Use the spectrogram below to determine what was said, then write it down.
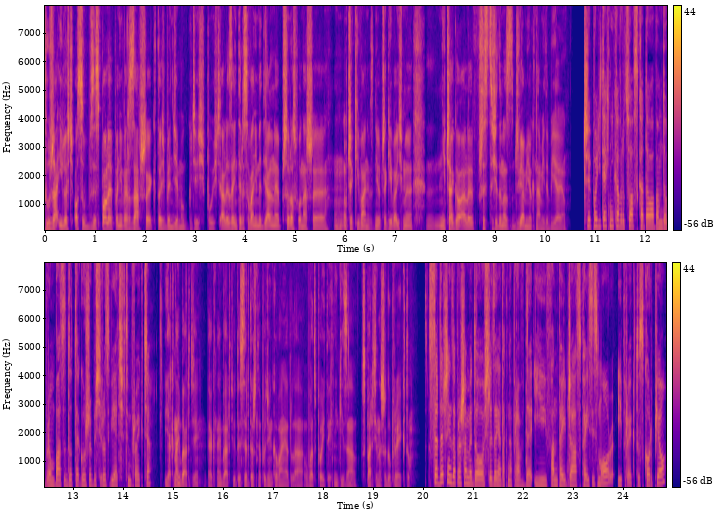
duża ilość osób w zespole, ponieważ zawsze ktoś będzie mógł gdzieś pójść. Ale zainteresowanie medialne przerosło nasze mm, oczekiwania. Nie oczekiwaliśmy mm, niczego, ale wszyscy się do nas drzwiami i oknami dobijają. Czy Politechnika Wrocławska dała wam dobrą bazę do tego, żeby się rozwijać w tym projekcie? Jak najbardziej, jak najbardziej. To serdeczne podziękowania dla władz Politechniki za wsparcie naszego projektu. Serdecznie zapraszamy do śledzenia tak naprawdę i fanpage'a Space is More i projektu Scorpio.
